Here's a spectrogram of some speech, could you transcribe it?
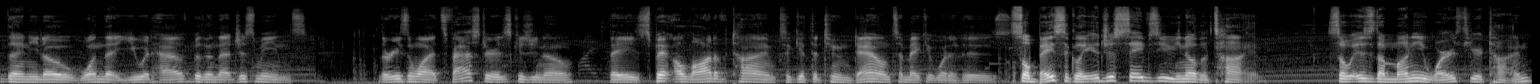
than, you know, one that you would have, but then that just means the reason why it's faster is because, you know, they spent a lot of time to get the tune down to make it what it is. So basically, it just saves you, you know, the time. So is the money worth your time?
